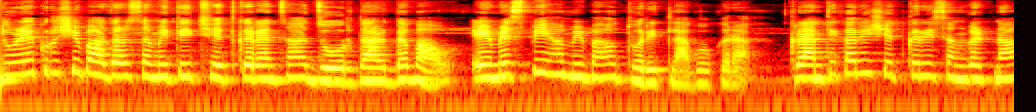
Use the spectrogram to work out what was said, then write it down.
धुळे कृषी बाजार समितीत शेतकऱ्यांचा जोरदार दबाव. एम एस पी हमीभाव त्वरित लागू करा. क्रांतिकारी शेतकरी संघटना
